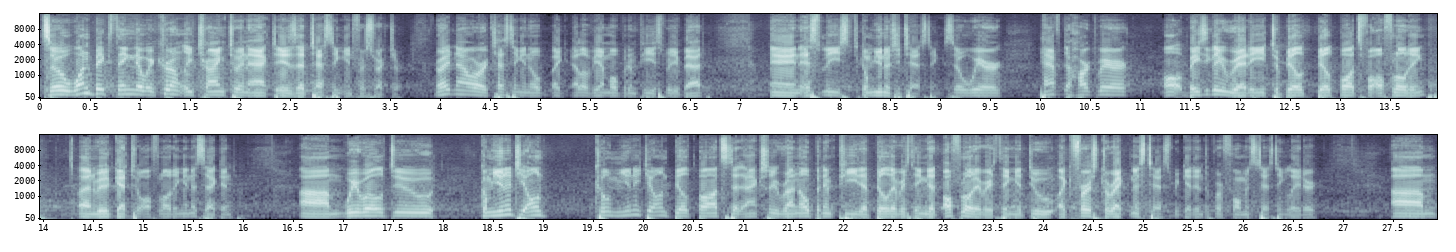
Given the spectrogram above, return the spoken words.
So one big thing that we're currently trying to enact is a testing infrastructure. Right now our testing in like LLVM OpenMP is really bad, and at least community testing. So we're have the hardware all basically ready to build build bots for offloading, and we'll get to offloading in a second. Um, we will do community-owned community-owned build bots that actually run OpenMP, that build everything, that offload everything, that do like first correctness tests. We get into performance testing later. Um,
